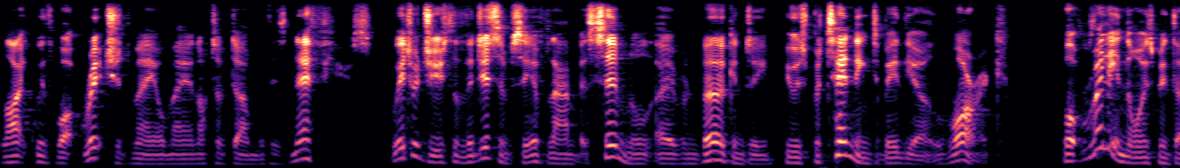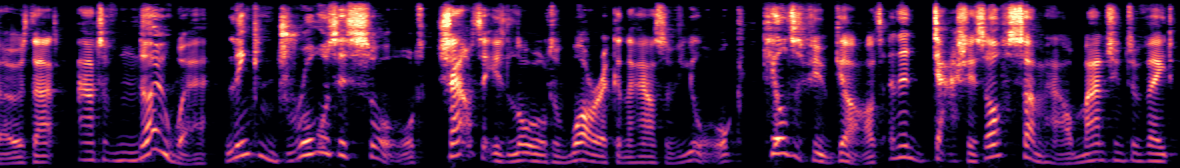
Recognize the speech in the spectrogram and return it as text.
like with what Richard may or may not have done with his nephews, which reduced the legitimacy of Lambert Simnel over in Burgundy, who was pretending to be the Earl of Warwick. What really annoys me though is that, out of nowhere, Lincoln draws his sword, shouts that he's loyal to Warwick and the House of York, kills a few guards, and then dashes off somehow, managing to evade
